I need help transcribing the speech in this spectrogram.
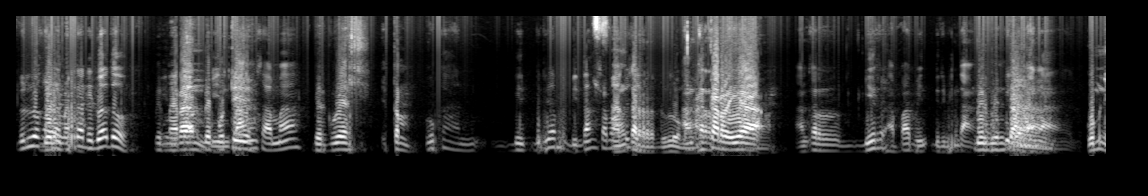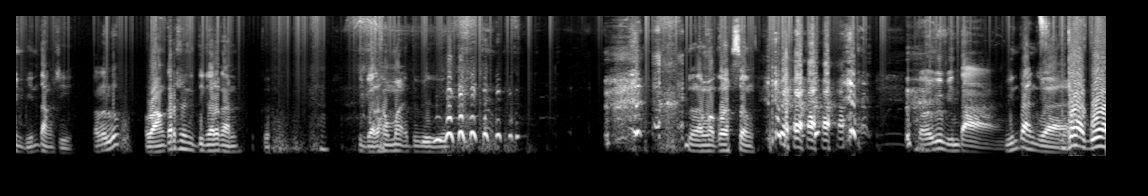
Dulu kan bir ada dua tuh. Bir merah, bir putih. bintang sama Bir gue hitam. bukan bir, bir apa bintang sama apa Angker sih? dulu. Angker. Angker ya. Angker bir apa bir bintang? Bir bintang. Mana? Gue mending bintang sih. Kalau lu? Kalau angker sering ditinggalkan. Tinggal lama itu biasanya. Udah lama kosong. Kalau gue bintang. Bintang gua. Enggak, gua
